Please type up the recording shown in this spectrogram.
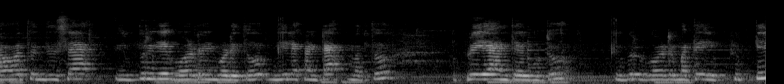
ಆವತ್ತಿನ ದಿವಸ ಇಬ್ಬರಿಗೆ ಗೋಲ್ಡ್ ರಿಂಗ್ ಹೊಡಿತು, ನೀಲಕಂಠ ಮತ್ತು ಪ್ರಿಯಾ ಅಂತ ಹೇಳ್ಬಿಟ್ಟು ಇಬ್ಬರು ಗೋಲ್ಡ್ ಮತ್ತು ಈ ಫಿಫ್ಟಿ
